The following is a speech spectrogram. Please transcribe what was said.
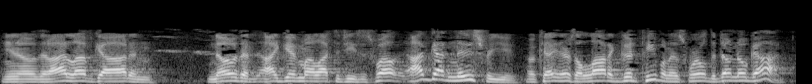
you know, that I love God and know that I give my life to Jesus. Well, I've got news for you, okay? There's a lot of good people in this world that don't know God.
